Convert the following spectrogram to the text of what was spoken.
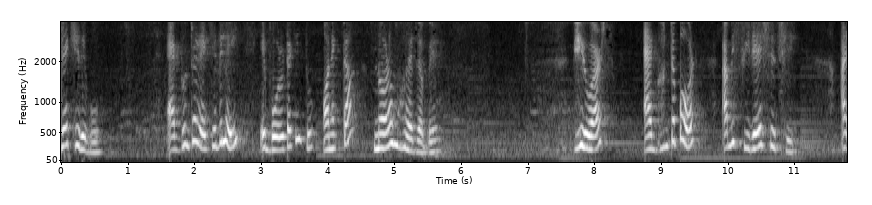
রেখে দেব। এক ঘণ্টা রেখে দিলেই এই বড়িটা কিন্তু অনেকটা নরম হয়ে যাবে। ভিউয়ার্স, এক ঘণ্টা পর আমি ফিরে এসেছি। আর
